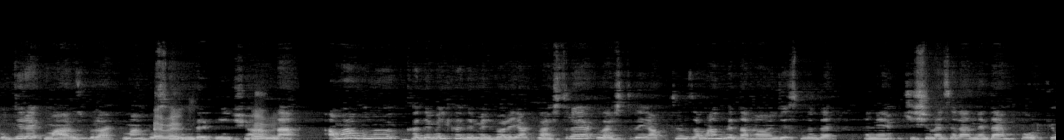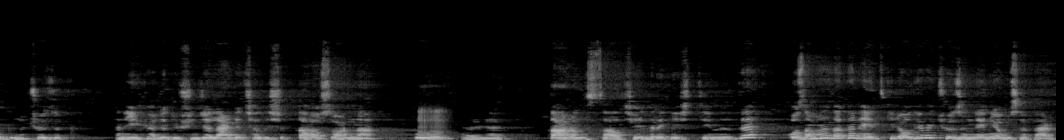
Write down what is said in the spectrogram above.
Bu direkt maruz bırakma. Bu evet. senin dediğin şu anda. Evet. Ama bunu kademeli kademeli böyle yaklaştıra yaklaştıra yaptığın zaman ve daha öncesinde de hani kişi mesela neden korkuyor bunu çözüp hani ilk önce düşüncelerde çalışıp daha sonra bu E, davranışsal şeylere geçtiğimizde o zaman zaten etkili oluyor ve çözümleniyor bu sefer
